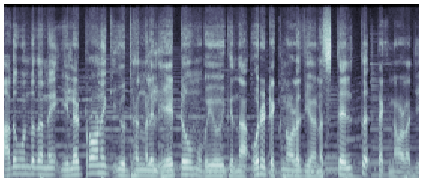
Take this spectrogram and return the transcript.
അതുകൊണ്ട് തന്നെ ഇലക്ട്രോണിക് യുദ്ധങ്ങളിൽ ഏറ്റവും ഉപയോഗിക്കുന്ന ഒരു ടെക്നോളജിയാണ് സ്റ്റെൽത്ത് ടെക്നോളജി.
